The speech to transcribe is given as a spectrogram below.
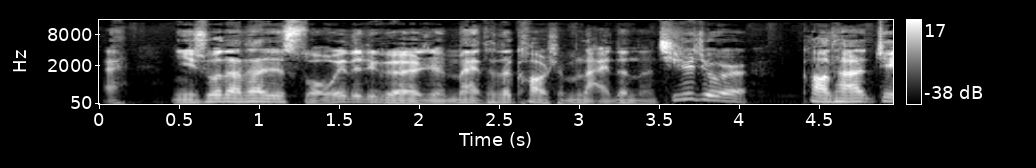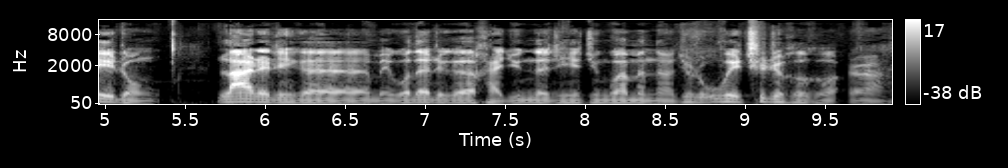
哎你说的他是所谓的这个人脉，他是靠什么来的呢？其实就是靠他这种拉着这个美国的这个海军的这些军官们呢，就是无非吃吃喝喝，是吧？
